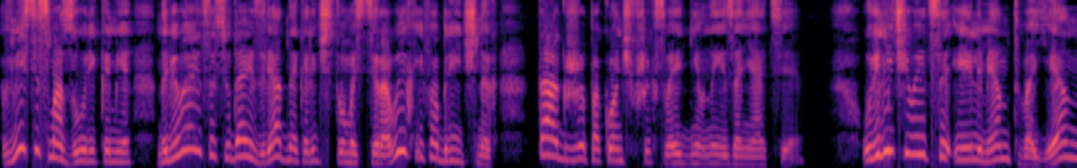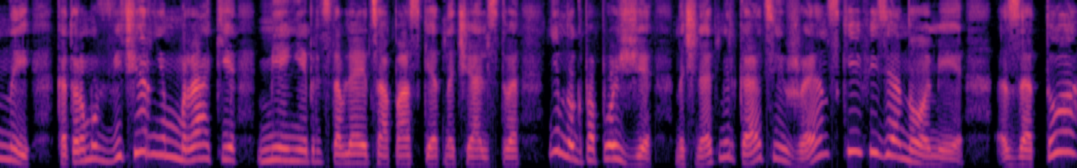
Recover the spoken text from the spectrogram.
Вместе с мазуриками набивается сюда изрядное количество мастеровых и фабричных, также покончивших свои дневные занятия. Увеличивается и элемент военный, которому в вечернем мраке менее представляется опаски от начальства. Немного попозже начинают мелькать и женские физиономии, зато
